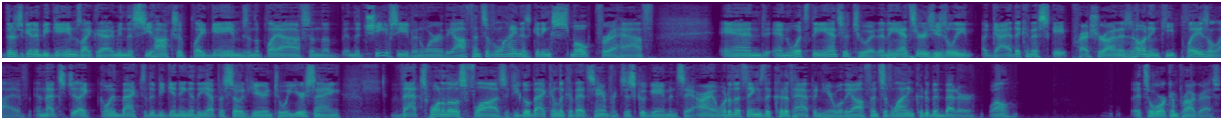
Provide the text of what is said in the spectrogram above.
there's going to be games like that. I mean, the Seahawks have played games in the playoffs, and the and the Chiefs even where the offensive line is getting smoked for a half. And and what's the answer to it? And the answer is usually a guy that can escape pressure on his own and keep plays alive. And that's just like going back to the beginning of the episode here into what you're saying. That's one of those flaws. If you go back and look at that San Francisco game and say, all right, what are the things that could have happened here? Well, the offensive line could have been better. Well, it's a work in progress.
